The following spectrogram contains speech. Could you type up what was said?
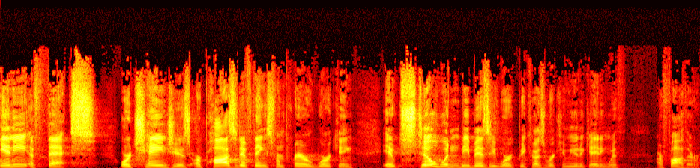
any effects or changes or positive things from prayer working, it still wouldn't be busy work because we're communicating with our Father.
